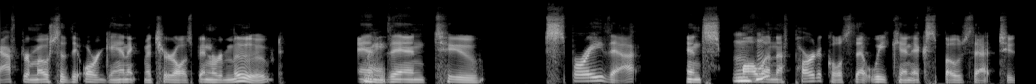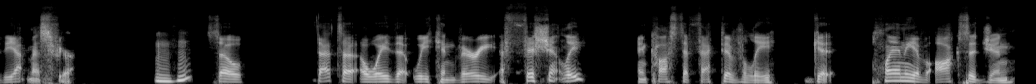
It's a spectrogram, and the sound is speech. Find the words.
after most of the organic material has been removed and right. then to spray that in small mm-hmm. enough particles that we can expose that to the atmosphere. Mm-hmm. So that's a, a way that we can very efficiently and cost effectively get plenty of oxygen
